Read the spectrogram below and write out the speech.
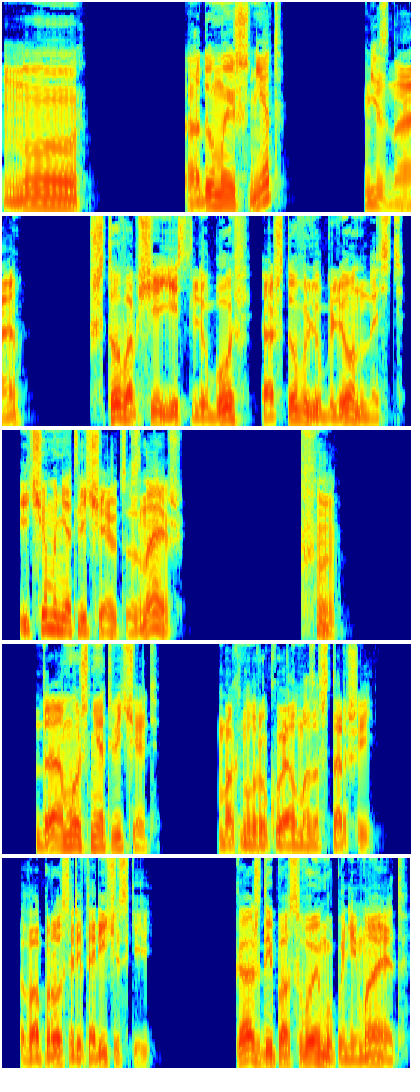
«Ну... А думаешь, нет?» «Не знаю. Что вообще есть любовь, а что влюбленность? И чем они отличаются, знаешь?» «Хм. Да, можешь не отвечать махнул рукой Алмазов-старший. Вопрос риторический. Каждый по-своему понимает,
